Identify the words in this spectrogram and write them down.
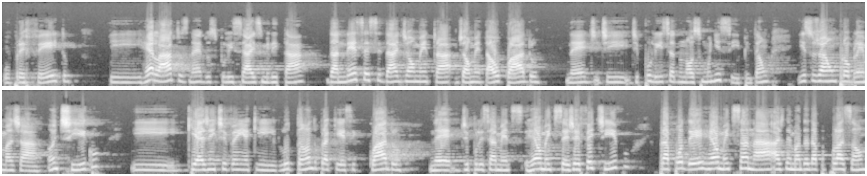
o prefeito, e relatos né, dos policiais militares da necessidade de aumentar, de aumentar o quadro né, de, de, de polícia do nosso município. Então, isso já é um problema já antigo e que a gente vem aqui lutando para que esse quadro né, de policiamento realmente seja efetivo para poder realmente sanar as demandas da população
